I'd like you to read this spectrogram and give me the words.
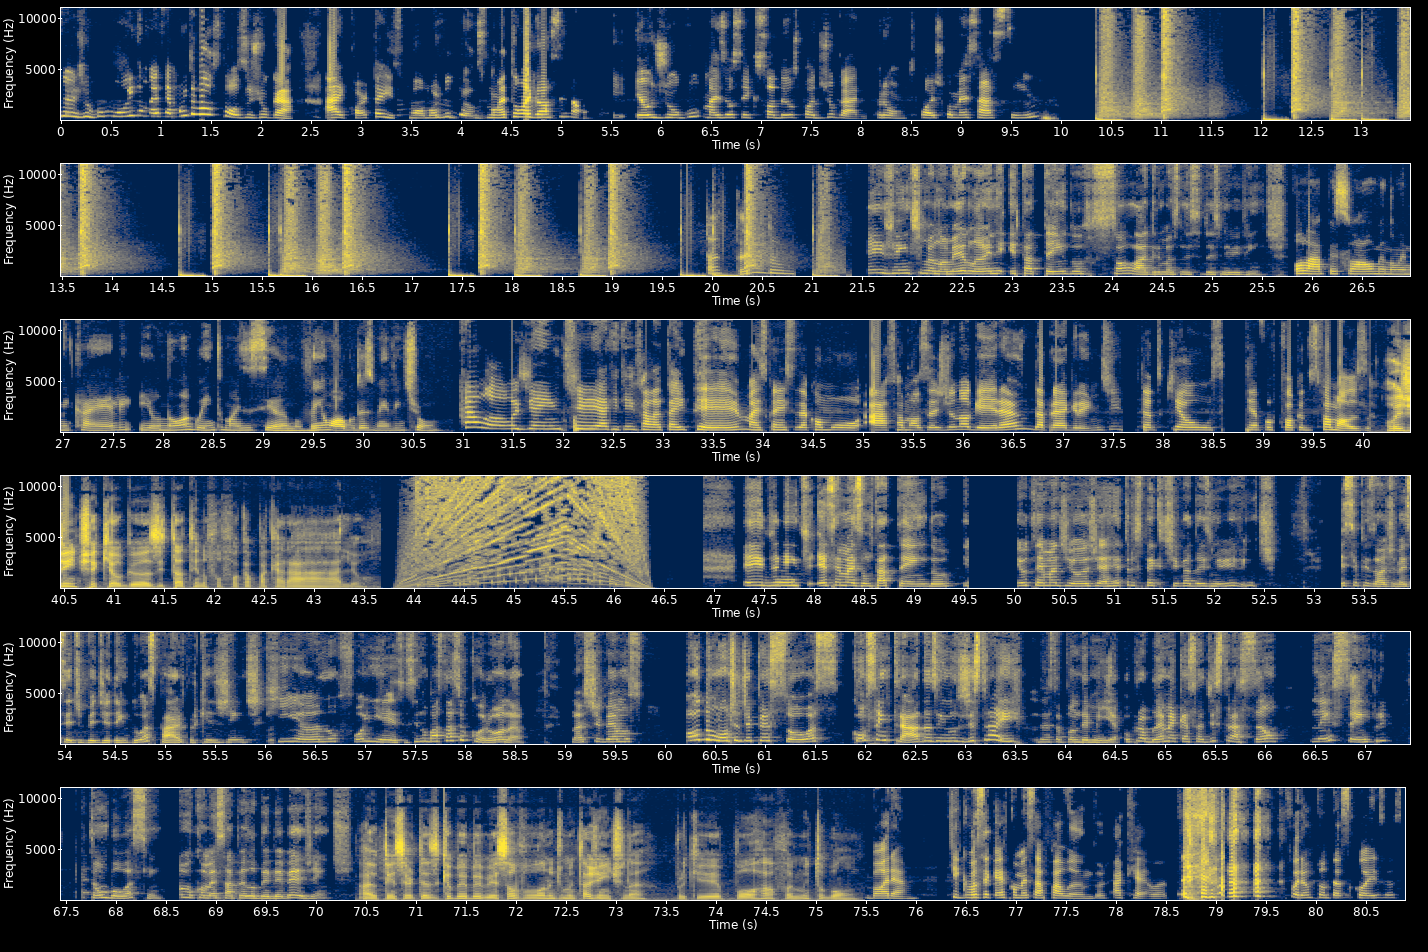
Gente, eu julgo muito, mas é muito gostoso julgar. Ai, corta isso, pelo amor de Deus. Não é tão legal assim, não. Eu julgo, mas eu sei que só Deus pode julgar. Pronto, pode começar assim. Tá tendo. Ei, gente, meu nome é Elaine e tá tendo só lágrimas nesse 2020. Olá, pessoal, meu nome é Micaele e eu não aguento mais esse ano. Venham logo 2021. Hello, gente! Aqui quem fala é Taitê, mais conhecida como a famosa Junogueira da Praia Grande. Tanto que eu sei a fofoca dos famosos. Oi, gente, aqui é o Gus e tá tendo fofoca pra caralho. Ei, gente, esse é mais um Tá Tendo. E o tema de hoje é Retrospectiva 2020. Esse episódio vai ser dividido em duas partes, porque, gente, que ano foi esse? Se não bastasse o corona, nós tivemos todo um monte de pessoas concentradas em nos distrair dessa pandemia. O problema é que essa distração nem sempre é tão boa assim. Vamos começar pelo BBB, gente? Ah, eu tenho certeza que o BBB salvou o ano de muita gente, né? Porque, porra, foi muito bom. Bora. O que, que você quer começar falando? Aquela. Foram tantas coisas.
